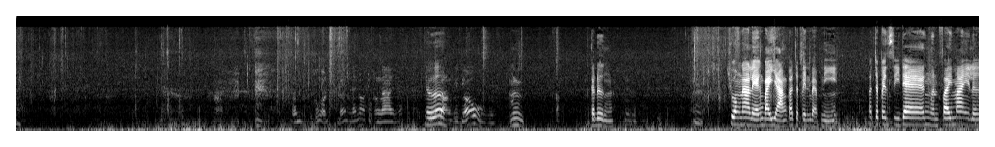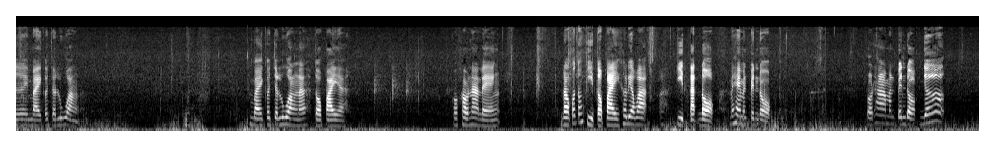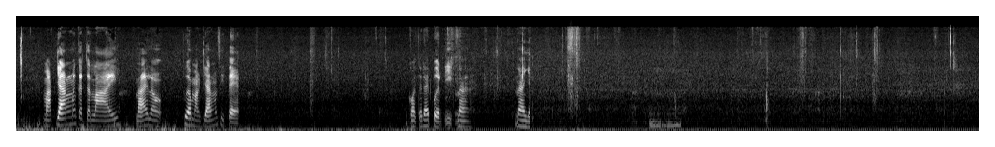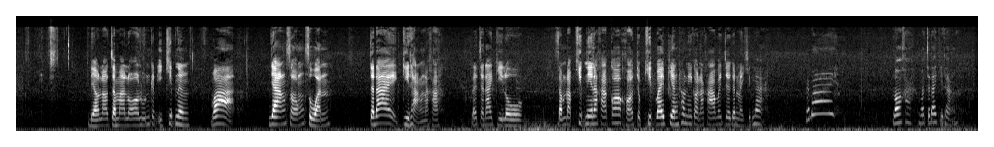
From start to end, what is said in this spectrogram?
แล้วจุกอ่อนแล้วแล้วเนาะจุกข้างในเนาะ เออหลังที่เดียวมันกระดึงเออช่วงหน้าแรงใบยางก็จะเป็นแบบนี้ ก็จะเป็นสีแดงเหมือนไฟไหม้เลย ใบก็จะร่วง ใบก็จะร่วงนะ ต่อไปอะพอเข้าหน้าแรงเราก็ต้องกรีดต่อไปเขาเรียกว่ากรีดตัดดอกไม่ให้มันเป็นดอก เพราะถ้ามันเป็นดอกเยอะ หมากยางมันก็จะหลายหลายแล้วเพื่อหมากยางมันสิแตก ก็จะได้เปิดอีกหน้าหน้าใหญ่อืมเดี๋ยวเราจะมารอลุ้นกันอีกคลิปหนึ่งว่ายางสองสวนจะได้กี่ถังนะคะ และจะได้กี่โล สำหรับคลิปนี้นะคะ ก็ขอจบคลิปไว้เพียงเท่านี้ก่อนนะคะ ไว้เจอกันใหม่คลิปหน้า บ๊ายบาย รอค่ะ ว่าจะได้กี่ถัง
